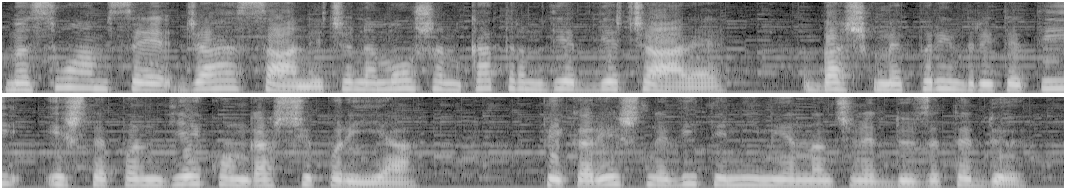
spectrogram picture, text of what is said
mësuam se Xha Hasani që në moshën 14 vjeçare, bashkë me prindërit e tij, ishte përndjekur nga Shqipëria, pikërisht në vitin 1922.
